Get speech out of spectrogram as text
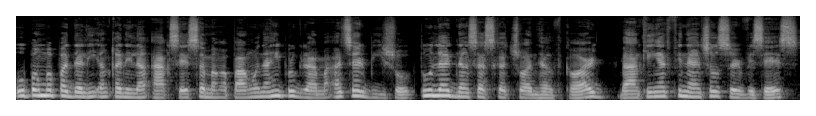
upang mapadali ang kanilang access sa mga pangunahing programa at serbisyo tulad ng Saskatchewan Health Card, banking at financial services,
